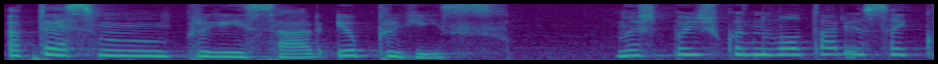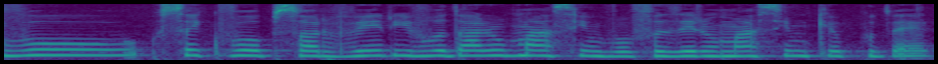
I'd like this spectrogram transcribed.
apetece-me preguiçar, eu preguiço. Mas depois, quando voltar, eu sei que vou, sei que vou absorver e vou dar o máximo, vou fazer o máximo que eu puder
